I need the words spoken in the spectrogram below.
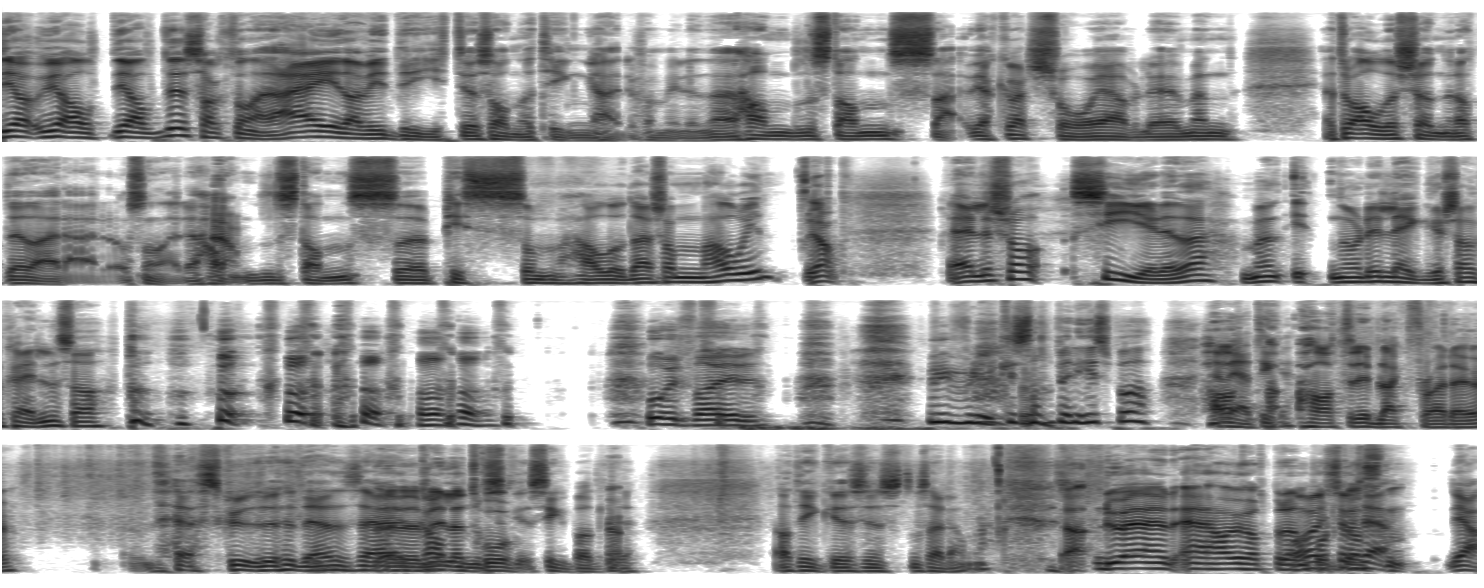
de, har, vi har alltid, alltid sagt sånn Nei da, vi driter jo sånne ting her i familien. Handelsstans Nei, vi har ikke vært så jævlig, men jeg tror alle skjønner at det der er og sånn handelsstans-piss som Det er som halloween. Ja. Eller så sier de det, men når de legger seg om kvelden, så Hvorfor? Vi blir ikke satt pris på. Jeg vet ikke. Hater de Black Friday òg? Det, skulle, du- det er jeg Det ganske tro. sikker på at de, at de ikke syns noe særlig om det. Ja, du, jeg, jeg har jo hørt på den se. podkasten. Ja.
